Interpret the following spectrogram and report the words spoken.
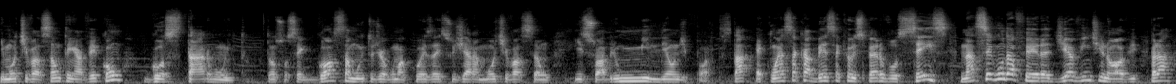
E motivação tem a ver com gostar muito. Então, se você gosta muito de alguma coisa, isso gera motivação e isso abre um milhão de portas, tá? É com essa cabeça que eu espero vocês na segunda-feira, dia 29, para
